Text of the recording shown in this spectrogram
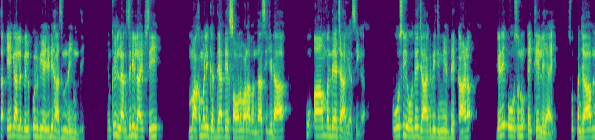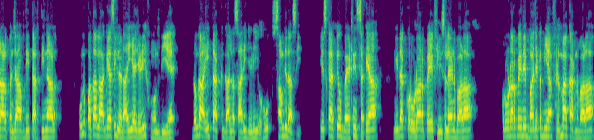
ਤਾਂ ਇਹ ਗੱਲ ਬਿਲਕੁਲ ਵੀ ਹੈ ਜਿਹੜੀ ਹਜ਼ਮ ਨਹੀਂ ਹੁੰਦੀ। ਕਿਉਂਕਿ ਲਗਜ਼ਰੀ ਲਾਈਫ ਸੀ ਮਖਮਲੀ ਗੱਦਿਆਂ ਤੇ ਸੌਣ ਵਾਲਾ ਬੰਦਾ ਸੀ ਜਿਹੜਾ ਉਹ ਆਮ ਬੰਦਿਆਂ 'ਚ ਆ ਗਿਆ ਸੀਗਾ। ਉਹ ਸੀ ਉਹਦੇ ਜਾਗਦੀ ਜ਼ਮੀਰ ਦੇ ਕਣ, ਜਿਹੜੇ ਉਸ ਨੂੰ ਇੱਥੇ ਲਿਆਏ ਸੋ ਪੰਜਾਬ ਨਾਲ, ਪੰਜਾਬ ਦੀ ਧਰਤੀ ਨਾਲ ਉਹਨੂੰ ਪਤਾ ਲੱਗ ਗਿਆ ਸੀ ਲੜਾਈ ਹੈ ਜਿਹੜੀ ਹੋਣ ਦੀ ਹੈ, ਡੂੰਘਾਈ ਤੱਕ ਗੱਲ ਸਾਰੀ ਜਿਹੜੀ ਉਹ ਸਮਝਦਾ ਸੀ। ਇਸ ਕਰਕੇ ਉਹ ਬੈਠ ਨਹੀਂ ਸਕਿਆ, ਨਹੀਂ ਤਾਂ ਕਰੋੜਾਂ ਰੁਪਏ ਫੀਸ ਲੈਣ ਵਾਲਾ, ਕਰੋੜਾਂ ਰੁਪਏ ਦੇ ਬਜਟ ਦੀਆਂ ਫਿਲਮਾਂ ਕਰਨ ਵਾਲਾ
